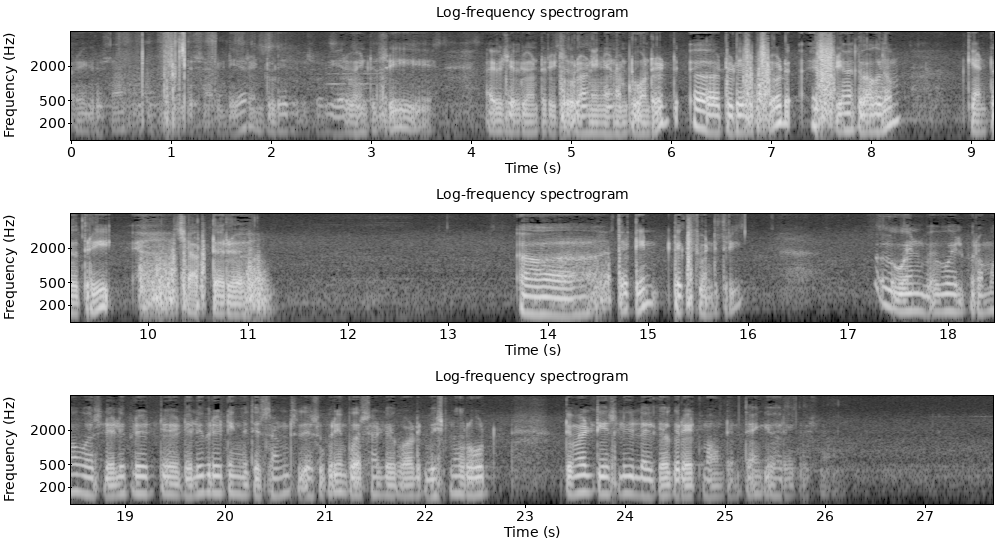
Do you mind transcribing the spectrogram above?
Hare Krishna, Krishna dear. In today's episode, we are going to see. I wish everyone to read in Nanam 200. Uh, today's episode is Srimad Bhagavatam, Canto 3, Chapter uh, 13, Text 23. Uh, when while Brahma was deliberate, deliberating with his sons, the Supreme Personality of God Vishnu rode tumultuously like a great mountain. Thank you, Hare Krishna.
